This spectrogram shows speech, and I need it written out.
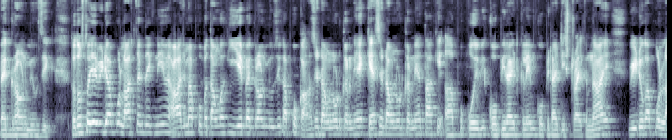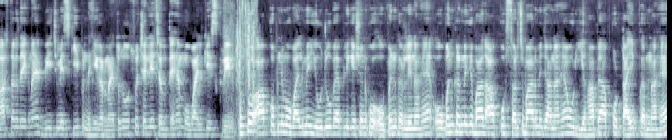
बैकग्राउंड म्यूज़िक तो दोस्तों, ये वीडियो आपको लास्ट तक देखनी है। आज मैं आपको बताऊँगा कि ये बैकग्राउंड म्यूज़िक आपको कहाँ से डाउनलोड करने हैं, कैसे डाउनलोड करने हैं, ताकि आपको कोई भी कॉपीराइट क्लेम कॉपीराइट स्ट्राइक ना आए। वीडियो को आपको लास्ट तक देखना है, बीच में स्कीप नहीं करना है। तो दोस्तों, चलिए चलते हैं मोबाइल की स्क्रीन दोस्तों, आपको अपने मोबाइल में यूट्यूब एप्लीकेशन को ओपन कर लेना है। ओपन करने के बाद आपको सर्च बार में जाना है और यहाँ पे आपको टाइप करना है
